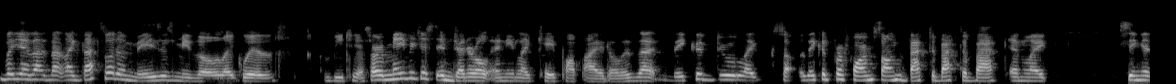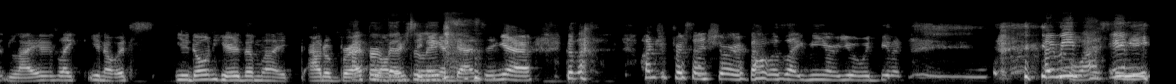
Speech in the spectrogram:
But yeah, that, that like that's what amazes me though, like with BTS or maybe just in general any like K-pop idol is that they could do like so they could perform songs back to back to back and like sing it live. Like you know it's you don't hear them like out of breath while they're singing and dancing. Yeah because 100% sure if that was like me or you it would be like i mean in,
